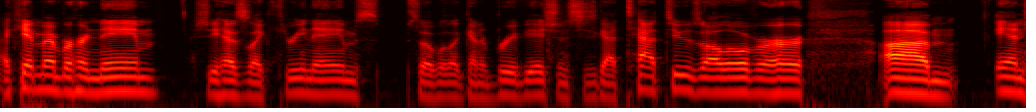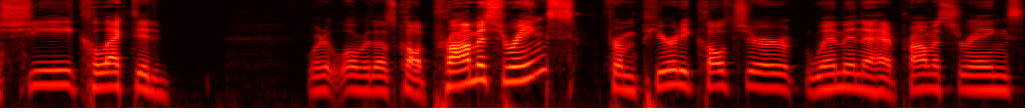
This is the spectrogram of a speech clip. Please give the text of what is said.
I can't remember her name. She has like three names, so like an abbreviation. She's got tattoos all over her. Um, and she collected, what, what were those called? Promise rings from purity culture women that had promise rings.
